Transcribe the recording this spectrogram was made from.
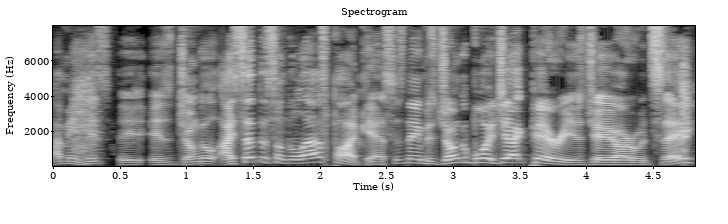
I mean, his is Jungle. I said this on the last podcast. His name is Jungle Boy Jack Perry, as Jr. would say.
